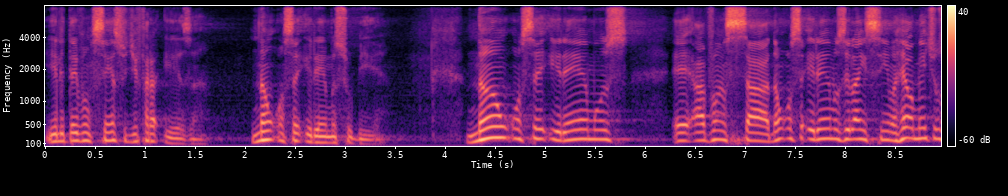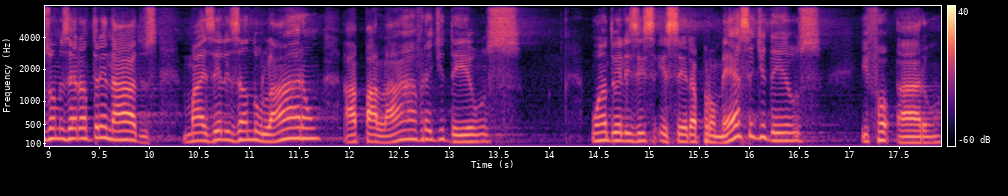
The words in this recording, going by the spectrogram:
E ele teve um senso de fraqueza. Não conseguiremos subir. Não conseguiremos é, avançar, não iremos ir lá em cima. Realmente os homens eram treinados, mas eles anularam a palavra de Deus quando eles esqueceram a promessa de Deus e focaram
